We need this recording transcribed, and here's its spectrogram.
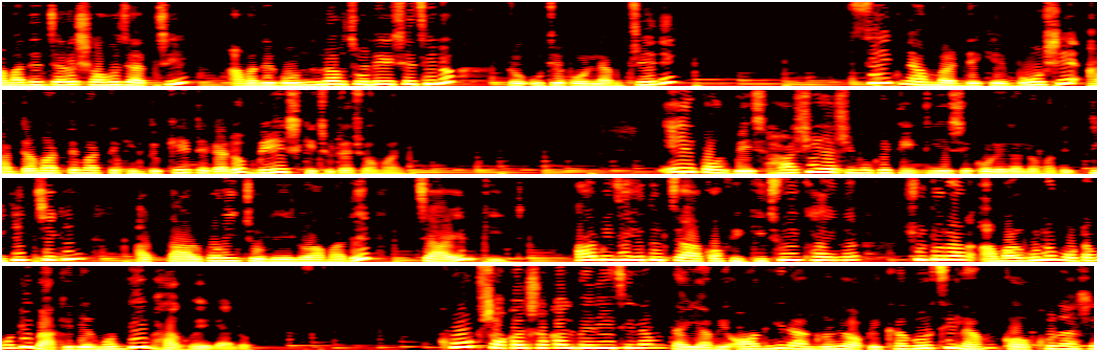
আমাদের যারা সহযাত্রী, আমাদের বন্ধুরাও চলে এসেছিল, তো উঠে পড়লাম ট্রেনে সিট নাম্বার দেখে বসে আড্ডা মারতে মারতে কিন্তু কেটে গেল বেশ কিছুটা সময়। এরপর বেশ হাসি হাসি মুখে টিটি এসে করে গেল আমাদের টিকিট চেকিং আর তারপরেই চলে এলো আমাদের চায়ের কিট আমি যেহেতু চা কফি কিছুই খাই না, সুতরাং আমারগুলো মোটামুটি বাকিদের মধ্যেই ভাগ হয়ে গেল। খুব সকাল সকাল বেরিয়েছিলাম, তাই আমি অধীর আগ্রহে অপেক্ষা করছিলাম কখন আসে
